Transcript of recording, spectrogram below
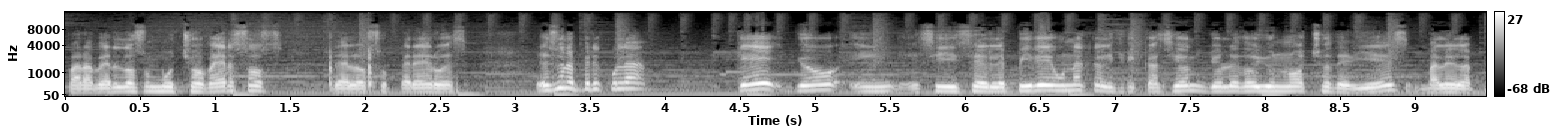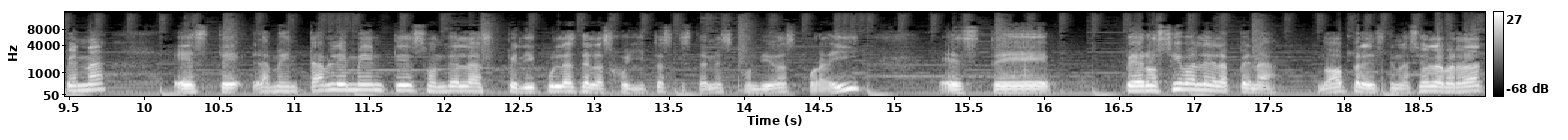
para ver los mucho versos de los superhéroes. Es una película que yo, si se le pide una calificación, yo le doy un 8 de 10, vale la pena. Este, lamentablemente son de las películas de las joyitas que están escondidas por ahí. Este, pero sí vale la pena, ¿no? Predestinación, la verdad,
